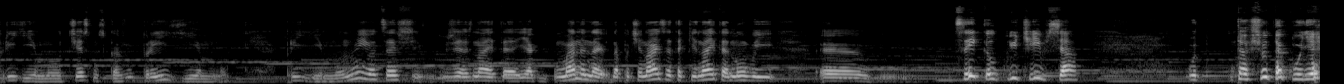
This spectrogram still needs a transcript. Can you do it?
приємно, от чесно скажу, приємно. Приємно. Ну і оце ж вже, знаєте, як у мене на, на- починається такий, знаєте, новий е, цикл включився. От, та що таке?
